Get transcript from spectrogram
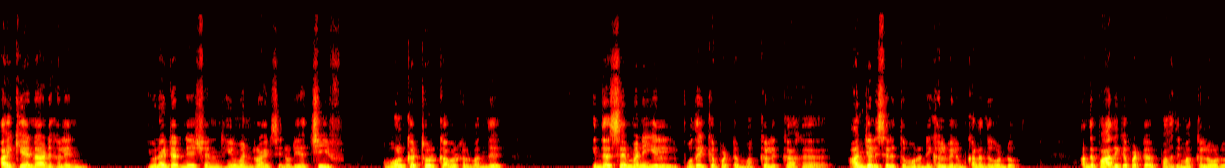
ஐக்கிய நாடுகளின் யுனைடெட் நேஷன் ஹியூமன் ரைட்ஸினுடைய சீஃப் வோல்கர் டொர்க் அவர்கள் வந்து இந்த செம்மணியில் புதைக்கப்பட்ட மக்களுக்காக அஞ்சலி செலுத்தும் ஒரு நிகழ்விலும் கலந்து கொண்டு அந்த பாதிக்கப்பட்ட பகுதி மக்களோடு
